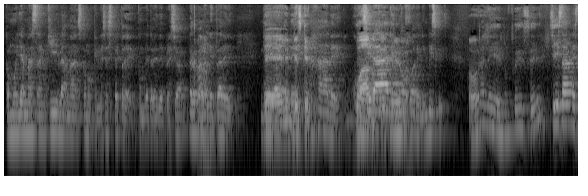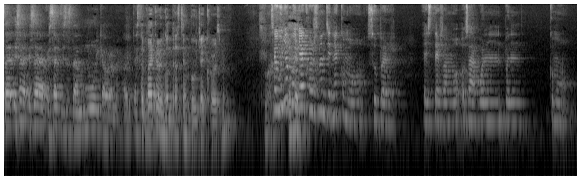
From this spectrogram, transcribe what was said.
como ya más tranquila, más como que en ese aspecto de completamente depresión, pero con Claro. la letra de... De. Ajá, de, de Guau, no ansiedad, de enojo, de Limp Bizkit. Órale, no puede ser. Sí, está, está, esa, esa, esa artista está muy cabrona. Ahorita está ¿Qué muy padre que lo encontraste en Bojack Horseman? Según yo, Bojack Horseman tiene como súper, este, famoso, o sea, buen, buen, como,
